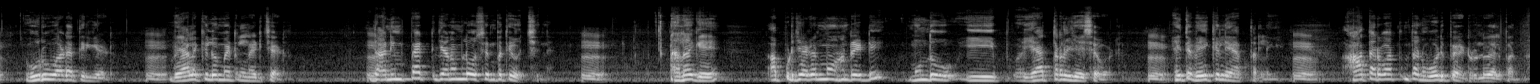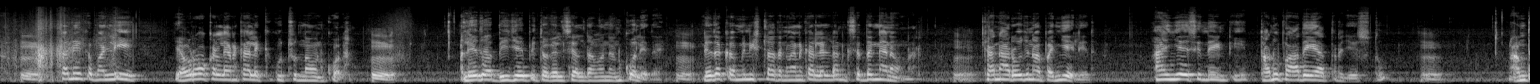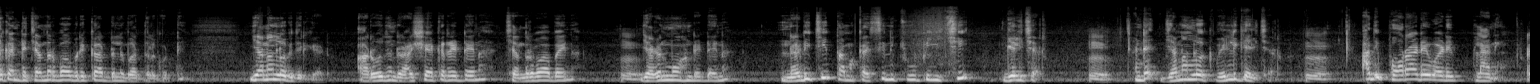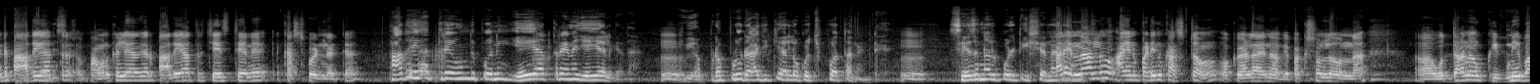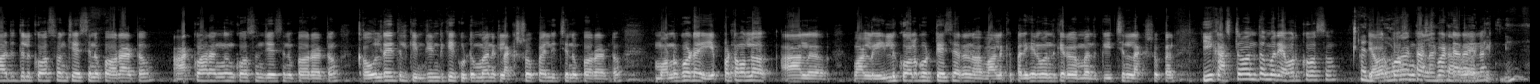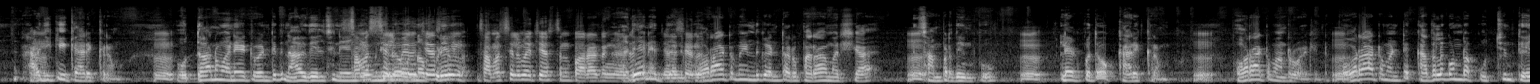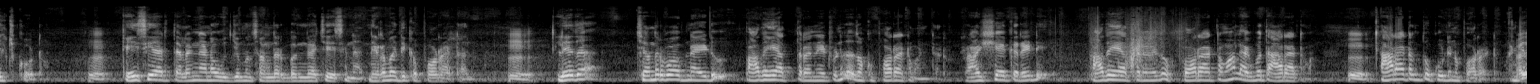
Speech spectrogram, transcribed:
ఉమ్, ఊరువాడ తిరిగాడు. ఉమ్, వేల కిలోమీటర్లు నడిచాడు. దాని ఇంపాక్ట్ జనంలో సింపతి వచ్చింది. అలాగే అప్పుడు జగన్మోహన్ రెడ్డి ముందు ఈ యాత్రలు చేసేవాడు. అయితే వెహికల్ యాత్రలు ఆ తర్వాత తను ఓడిపోయాడు రెండు వేల పద్నాలుగు కానీ ఇక మళ్ళీ ఎవరో ఒకళ్ళ వెనకాల ఎక్కి కూర్చుందాం అనుకోలే లేదా బీజేపీతో కలిసి వెళ్దామని అనుకోలేదా? Hmm. లేదా కమ్యూనిస్టులు అతని వెనకాల వెళ్ళడానికి సిద్ధంగానే ఉన్నారు. కానీ ఆ రోజు నా పని చేయలేదు. ఆయన చేసింది ఏంటి? తను పాదయాత్ర చేస్తూ అంతకంటే చంద్రబాబు రికార్డుల్ని బద్దలు కొట్టి జనంలోకి తిరిగాడు. ఆ రోజున రాజశేఖర రెడ్డి అయినా చంద్రబాబు అయినా జగన్మోహన్ రెడ్డి అయినా నడిచి తమ కసిని చూపించి గెలిచారు. అంటే జనంలోకి వెళ్ళి గెలిచారు. అది పోరాడేవాడి ప్లానింగ్. అంటే పాదయాత్ర పవన్ కళ్యాణ్ గారు పాదయాత్ర చేస్తేనే కష్టపడినట్ట? పాదయాత్ర ఉంది పోని ఏ యాత్ర అయినా చేయాలి కదా. ఇవి అప్పుడప్పుడు రాజకీయాల్లోకి వచ్చిపోతానంటే. సీజనల్ పొలిటీషియన్ ఎన్నాళ్ళు ఆయన పడిన కష్టం? ఒకవేళ ఆయన విపక్షంలో ఉన్న ఉద్దానం కిడ్నీ బాధితుల కోసం చేసిన పోరాటం ఆక్వా రంగం కోసం చేసిన పోరాటం కౌలు రైతులకి ఇంటింటికి కుటుంబానికి లక్ష రూపాయలు ఇచ్చిన పోరాటం. మొన్న కూడా ఇప్పటంలో వాళ్ళ వాళ్ళ ఇల్లు కూలగొట్టేశారని వాళ్ళకి పదిహేను మందికి ఇరవై మందికి ఇచ్చిన లక్ష రూపాయలు. ఈ కష్టం అంతా మరి ఎవరి కోసం? అది ఎవరి కోసం కష్టపడ్డారు ఆయన. రాజకీయ కార్యక్రమం. ఉద్దానం అనేటువంటిది నాకు తెలిసి నేను సమస్యల మీద చేస్తున్న పోరాటం జనసేన. పోరాటం ఎందుకంటారు పరామర్శ సంప్రదింపు. లేకపోతే ఒక కార్యక్రమం. పోరాటం అనరు వాటిని. పోరాటం అంటే కదలకుండా కూర్చుని తేల్చుకోవటం. కేసీఆర్ తెలంగాణ ఉద్యమం సందర్భంగా చేసిన నిరవధిక పోరాటాలు. లేదా చంద్రబాబు నాయుడు పాదయాత్ర అనేటువంటిది అదొక పోరాటం అంటారు. రాజశేఖర్ రెడ్డి పాదయాత్ర అనేది ఒక పోరాటమా లేకపోతే ఆరాటమా. ఆరాటంతో కూడిన పోరాటం. అంటే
